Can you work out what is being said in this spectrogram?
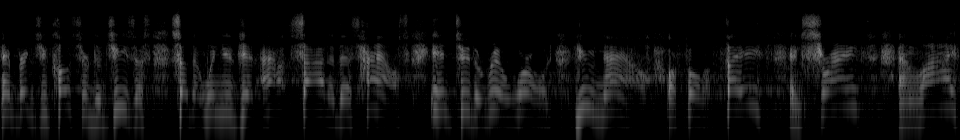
and brings you closer to Jesus, so that when you get outside of this house into the real world, you now are full of faith and strength and life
